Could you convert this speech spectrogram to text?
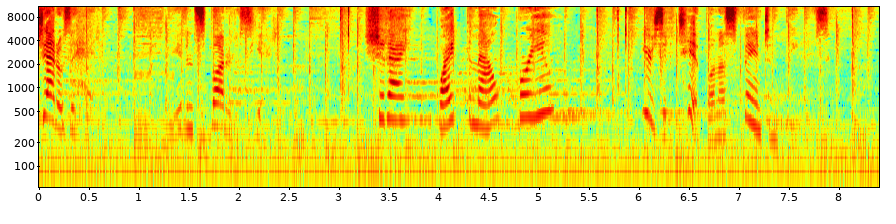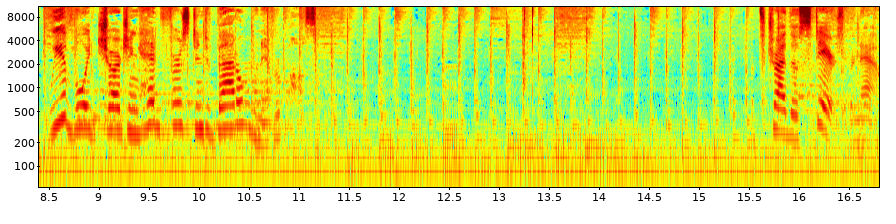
Shadows ahead. They haven't spotted us yet. Should I wipe them out for you? Here's a tip on us Phantom Thieves. We avoid charging headfirst into battle whenever possible. Let's try those stairs for now.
